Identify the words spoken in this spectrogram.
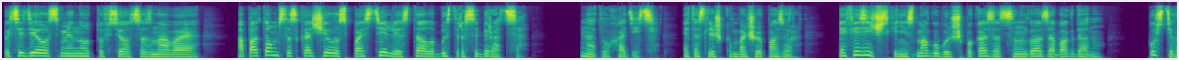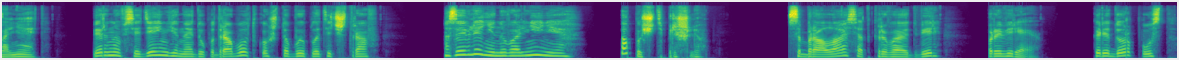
Посидела с минуту, все осознавая, а потом соскочила с постели и стала быстро собираться. Надо уходить. Это слишком большой позор. Я физически не смогу больше показаться на глаза Богдану. Пусть увольняет. Верну все деньги, найду подработку, чтобы выплатить штраф. А заявление на увольнение по почте пришлю. Собралась, открываю дверь, проверяю. Коридор пуст.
